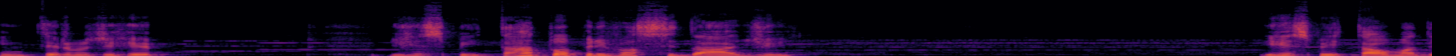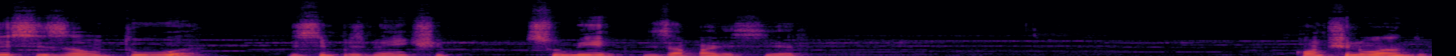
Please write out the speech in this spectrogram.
em termos de, re... de respeitar a tua privacidade e respeitar uma decisão tua de simplesmente sumir, desaparecer. Continuando,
